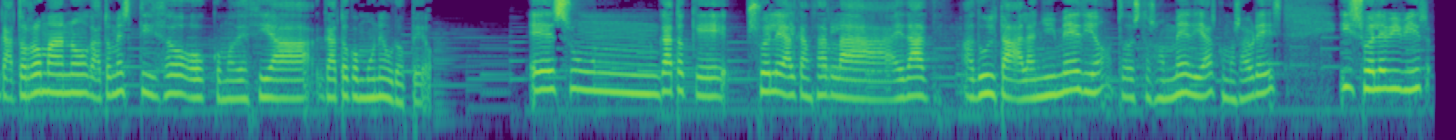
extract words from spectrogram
gato romano, gato mestizo o, como decía, gato común europeo. Es un gato que suele alcanzar la edad adulta al año y medio, todo esto son medias, como sabréis, y suele vivir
